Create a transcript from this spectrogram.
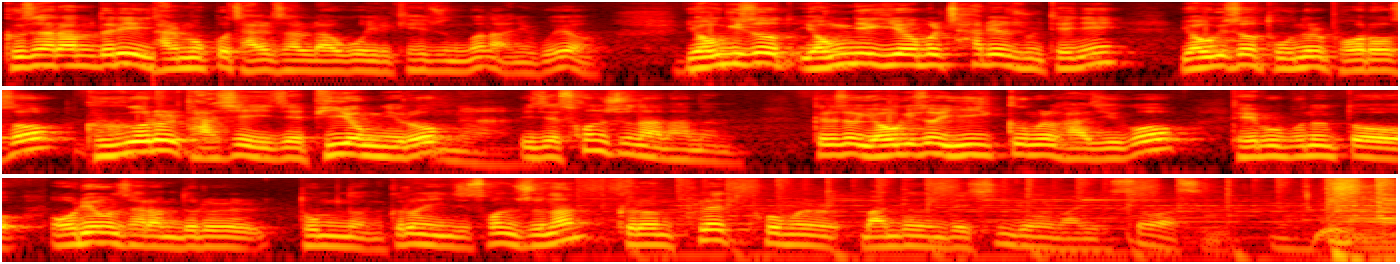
그 사람들이 잘 먹고 잘 살라고 이렇게 해주는 건 아니고요. 여기서 영리 기업을 차려줄 테니 여기서 돈을 벌어서 그거를 다시 이제 비영리로 네. 이제 선순환하는. 그래서 여기서 이익금을 가지고 대부분은 또 어려운 사람들을 돕는 그런 이제 선순환 그런 플랫폼을 만드는 데 신경을 많이 써왔습니다. 네.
